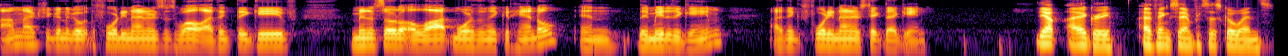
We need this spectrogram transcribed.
I'm actually going to go with the 49ers as well. I think they gave Minnesota a lot more than they could handle, and they made it a game. I think 49ers take that game. Yep, I agree. I think San Francisco wins.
